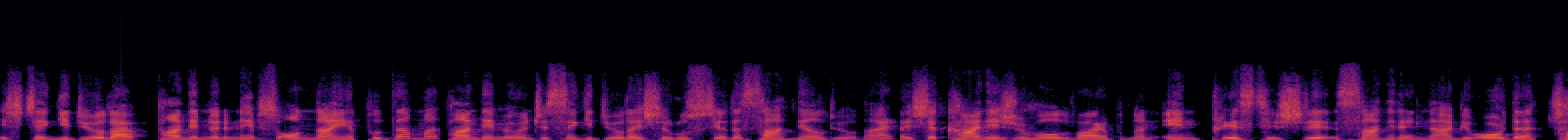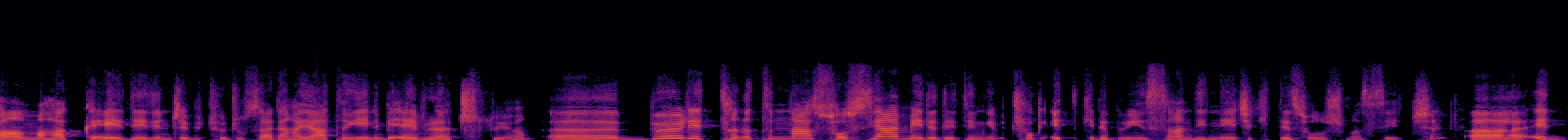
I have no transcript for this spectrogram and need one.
İşte gidiyorlar, pandemi döneminde hepsi online yapıldı ama pandemi öncesine gidiyorlar işte Rusya'da sahne alıyorlar. İşte Carnegie Hall var, bunların en prestijli sahnelerinden biri. Orada çalma hakkı elde edince bir çocuk zaten hayatına yeni bir evre açılıyor. Ee, böyle tanıtımlar sosyal medya dediğim gibi çok etkili bu insan dinleyici kitlesi oluşması için. E,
